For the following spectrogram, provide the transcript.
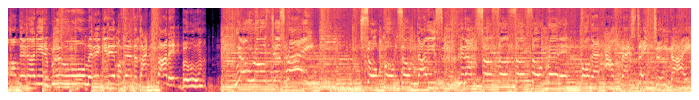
I want that onion to bloom and it get in my senses like a sonic boom. No rules, just right. So bold, so nice, and I'm so, so, so, so ready for that Outback steak tonight.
